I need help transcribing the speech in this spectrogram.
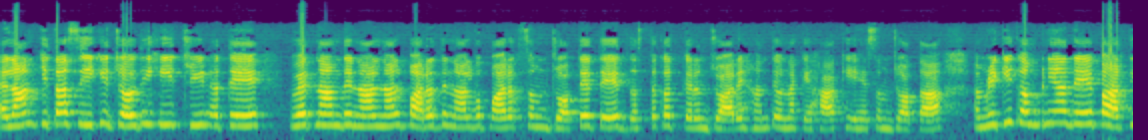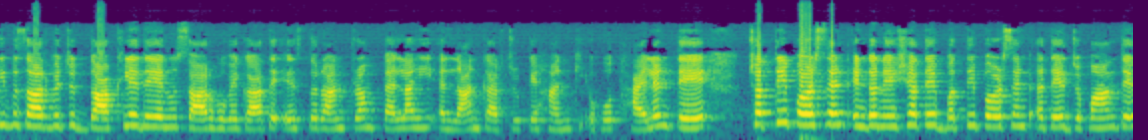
ਐਲਾਨ ਕੀਤਾ ਸੀ ਕਿ ਜਲਦੀ ਹੀ ਚੀਨ ਅਤੇ ਵੀਅਤਨਾਮ ਦੇ ਨਾਲ-ਨਾਲ ਭਾਰਤ ਦੇ ਨਾਲ ਵਪਾਰਕ ਸਮਝੌਤੇ ਤੇ ਦਸਤਖਤ ਕਰਨ ਜਾ ਰਹੇ ਹਨ ਤੇ ਉਹਨਾਂ ਕਿਹਾ ਕਿ ਇਹ ਸਮਝੌਤਾ ਅਮਰੀਕੀ ਕੰਪਨੀਆਂ ਦੇ ਭਾਰਤੀ ਬਾਜ਼ਾਰ ਵਿੱਚ ਦਾਖਲੇ ਦੇ ਅਨੁਸਾਰ ਹੋਵੇਗਾ ਤੇ ਇਸ ਦੌਰਾਨ ਟਰੰਪ ਪਹਿਲਾਂ ਹੀ ਐਲਾਨ ਕਰ ਚੁੱਕੇ ਹਨ ਕਿ ਉਹ ਥਾਈਲੈਂਡ ਤੇ 36% ਇੰਡੋਨੇਸ਼ੀਆ ਤੇ 32% ਅਤੇ ਜਾਪਾਨ ਤੇ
